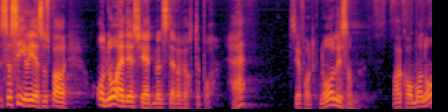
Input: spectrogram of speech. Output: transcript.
så sier Jesus bare Og nå er det skjedd mens dere hørte på. Hæ? sier folk. Nå, liksom. Hva kommer nå?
